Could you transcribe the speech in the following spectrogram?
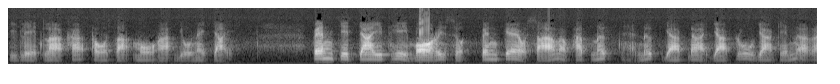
กิเลสราคะโทสะโมหะอยู่ในใจ เป็นจิตใจที่บริสุทธิ์ เป็นแก้วสารพัดนึก นึกอยากได้ อยากรู้อยากเห็นอะไร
